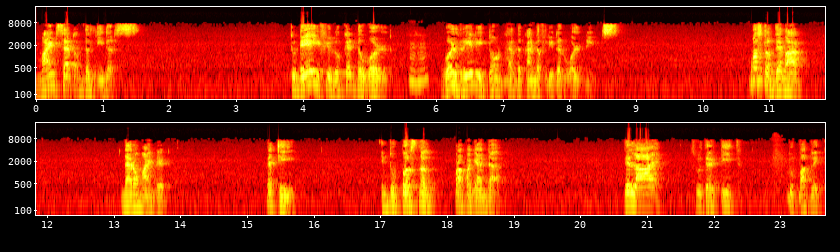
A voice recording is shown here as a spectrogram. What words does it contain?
Mindset of the leaders. Today, if you look at the world, mm-hmm. world really don't have the kind of leader world needs. Most of them are narrow-minded, petty, into personal propaganda. They lie through their teeth to public.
